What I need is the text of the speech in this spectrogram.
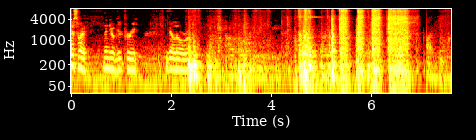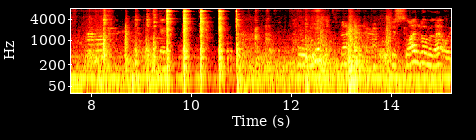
This way, then you'll get free. You got a little room. Just slide it over that way.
